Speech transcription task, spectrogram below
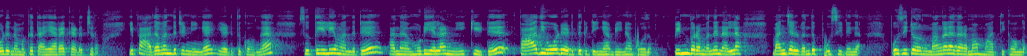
ஓடு நமக்கு தயாராக கிடச்சிரும். இப்போ அதை வந்துட்டு நீங்கள் எடுத்துக்கோங்க. சுற்றிலையும் வந்துட்டு அந்த முடியெல்லாம் நீக்கிட்டு பாதி ஓடு எடுத்துக்கிட்டீங்க அப்படின்னா போதும். பின்புறம் வந்து நல்லா மஞ்சள் வந்து பூசிடுங்க. பூசிட்டு ஒரு மங்களகரமாக மாற்றிக்கோங்க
